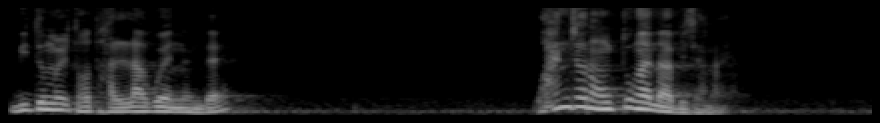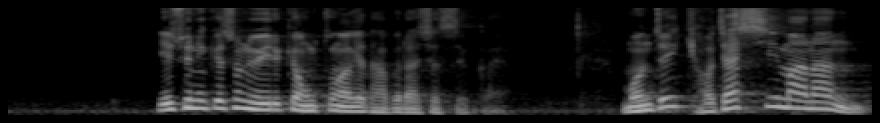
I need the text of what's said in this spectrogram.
믿음을 더 달라고 했는데 완전 엉뚱한 답이잖아요. 예수님께서는 왜 이렇게 엉뚱하게 답을 하셨을까요? 먼저 이 겨자씨만한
